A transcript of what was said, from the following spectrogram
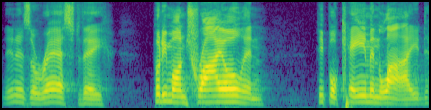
And in his arrest, they put him on trial, and people came and lied.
